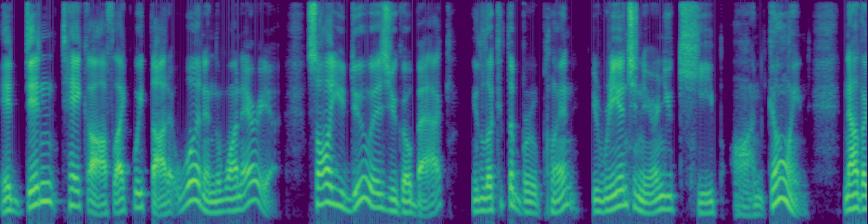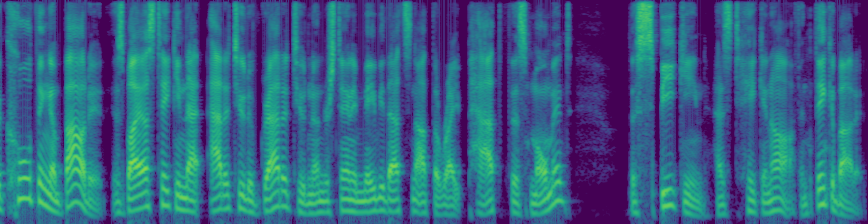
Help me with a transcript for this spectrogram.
It didn't take off like we thought it would in the one area. So all you do is you go back, you look at the blueprint, you re engineer, and you keep on going. Now, the cool thing about it is by us taking that attitude of gratitude and understanding maybe that's not the right path at this moment, the speaking has taken off. And think about it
